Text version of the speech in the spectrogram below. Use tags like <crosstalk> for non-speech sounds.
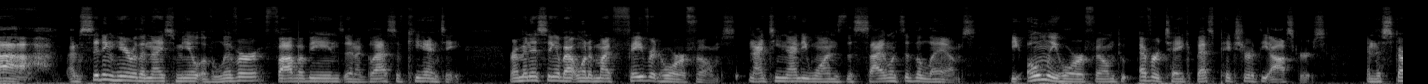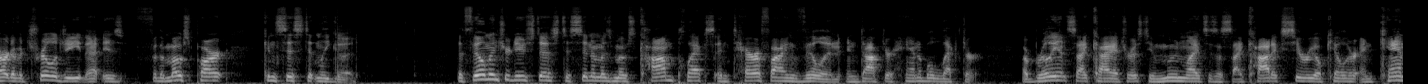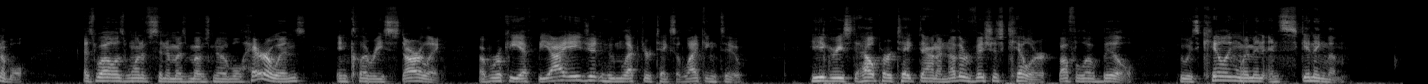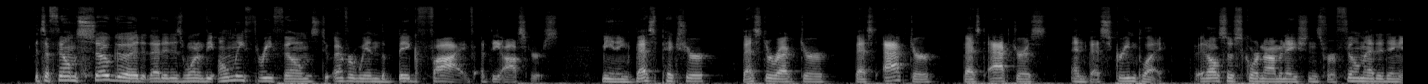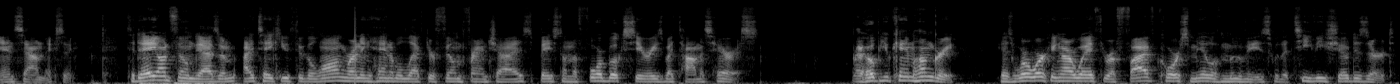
Ah, I'm sitting here with a nice meal of liver, fava beans, and a glass of Chianti, reminiscing about one of my favorite horror films, 1991's The Silence of the Lambs, the only horror film to ever take Best Picture at the Oscars, and the start of a trilogy that is, for the most part, consistently good. The film introduced us to cinema's most complex and terrifying villain in Dr. Hannibal Lecter, a brilliant psychiatrist who moonlights as a psychotic serial killer and cannibal, as well as one of cinema's most noble heroines in Clarice Starling, a rookie FBI agent whom Lecter takes a liking to. He agrees to help her take down another vicious killer, Buffalo Bill, who is killing women and skinning them. It's a film so good that it is one of the only three films to ever win the Big Five at the Oscars, meaning Best Picture, Best Director, Best Actor, Best Actress, and Best Screenplay. It also scored nominations for film editing and sound mixing. Today on Filmgazm, I take you through the long running Hannibal Lecter film franchise based on the four book series by Thomas Harris. I hope you came hungry, because we're working our way through a five course meal of movies with a TV show dessert.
